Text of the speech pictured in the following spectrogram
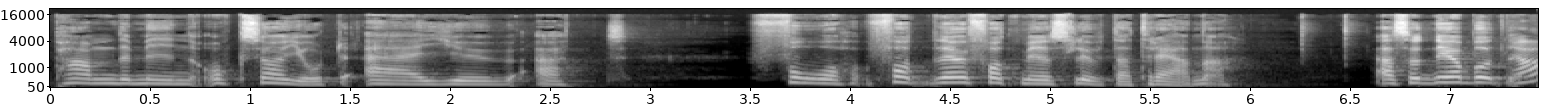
pandemin också har gjort är ju att få, få, det har fått mig att sluta träna. Alltså när, jag bodde, Ja.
